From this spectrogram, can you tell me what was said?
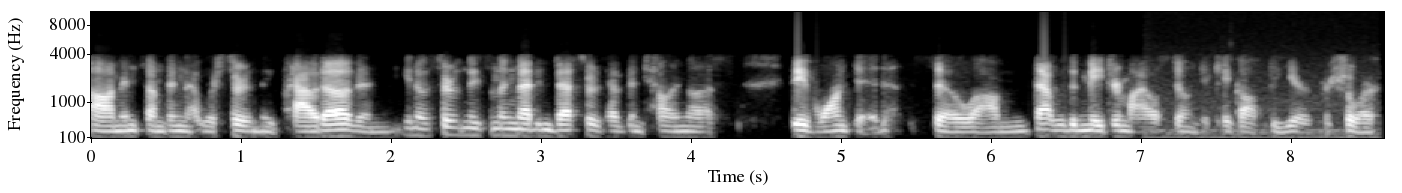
um, and something that we're certainly proud of, and you know certainly something that investors have been telling us they've wanted. So um, that was a major milestone to kick off the year for sure.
